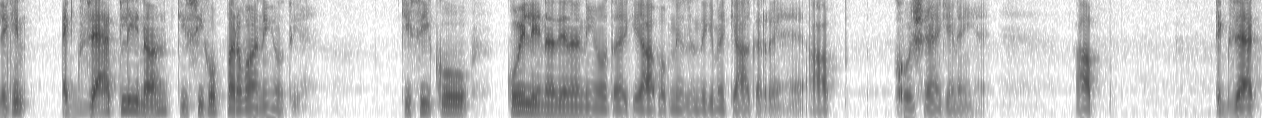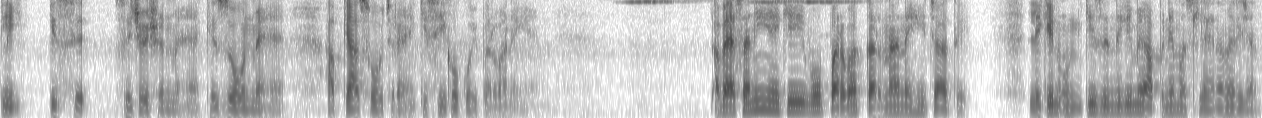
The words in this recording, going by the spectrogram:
लेकिन एग्जैक्टली exactly ना, किसी को परवाह नहीं होती है। किसी को कोई लेना देना नहीं होता है कि आप अपनी ज़िंदगी में क्या कर रहे हैं, आप खुश हैं कि नहीं हैं। आप एग्जैक्टली exactly किस सिचुएशन में हैं, किस जोन में हैं, आप क्या सोच रहे हैं, किसी को कोई परवाह नहीं है। अब ऐसा नहीं है कि वो परवाह करना नहीं चाहते, लेकिन उनकी ज़िंदगी में अपने मसले हैं ना मेरी जान।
